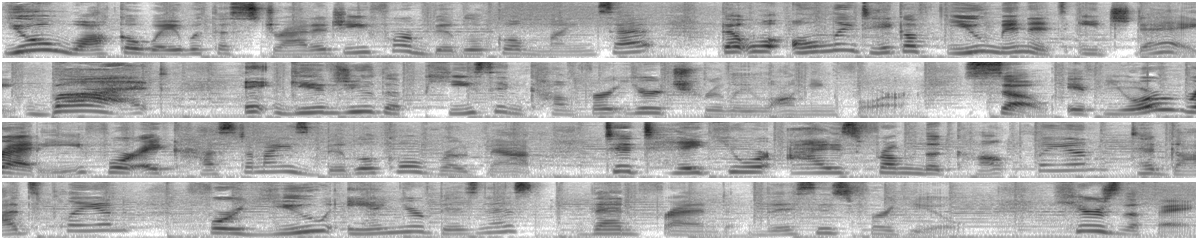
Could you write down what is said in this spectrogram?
you'll walk away with a strategy for biblical mindset that will only take a few minutes each day, but it gives you the peace and comfort you're truly longing for. So, if you're ready for a customized biblical roadmap to take your eyes from the comp plan to God's plan for you and your business, then, friend, this is for you. Here's the thing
